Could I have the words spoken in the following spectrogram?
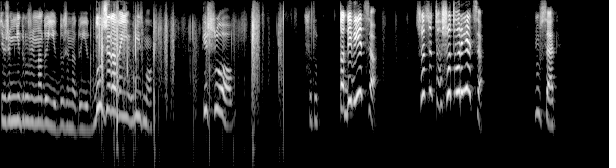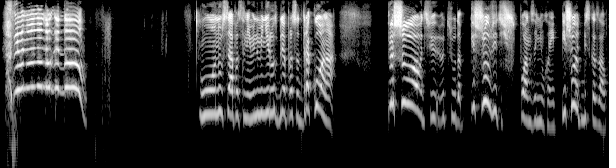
Ти вже мені, друже, надоїв, дуже надоїв. Дуже надоїв, Грізмо. Пішов. Що тут? Та дивіться! Що це що твориться? Ну все. Він мене накидав! О, ну все, пацани, він мені розбив просто дракона. Пішов отсю- отсюда, пішов звідси, шпан занюханий, пішов, я тобі сказав.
